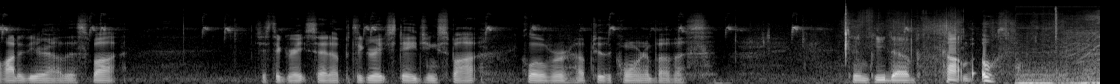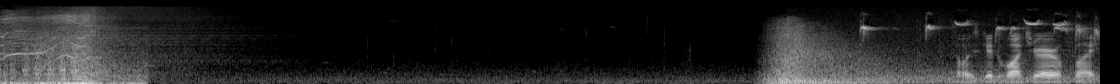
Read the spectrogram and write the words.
lot of deer out of this spot. Just a great setup. It's a great staging spot. Clover up to the corn above us. 10 dub combo. Oh. Always good to watch your arrow flight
